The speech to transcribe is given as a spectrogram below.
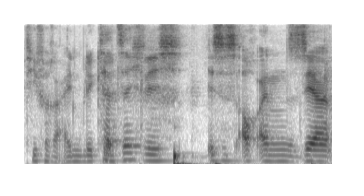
tiefere Einblicke. Tatsächlich ist es auch ein sehr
